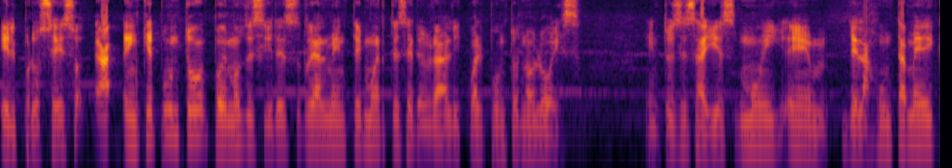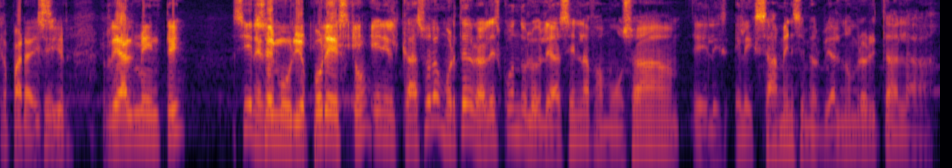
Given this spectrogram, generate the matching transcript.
el proceso, ah, en qué punto podemos decir es realmente muerte cerebral y cuál punto no lo es. Entonces ahí es muy em, de la junta médica para decir realmente se murió por esto. En el caso de la muerte cerebral es cuando le hacen la famosa, el, examen, se me olvida el nombre ahorita, la,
